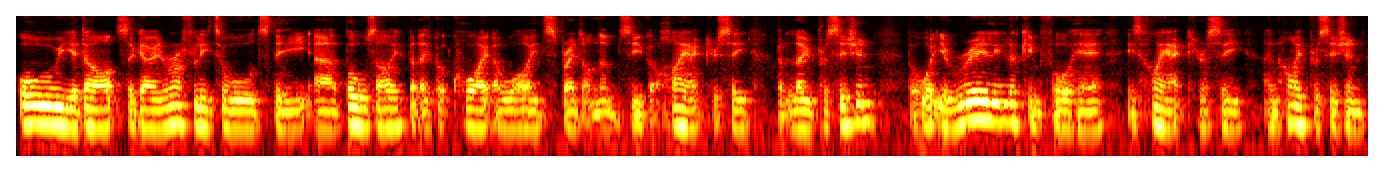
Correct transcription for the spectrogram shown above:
all your darts are going roughly towards the uh, bullseye, but they've got quite a wide spread on them. So you've got high accuracy but low precision. But what you're really looking for here is high accuracy and high precision,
